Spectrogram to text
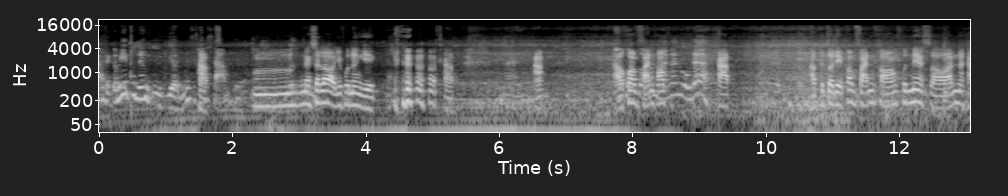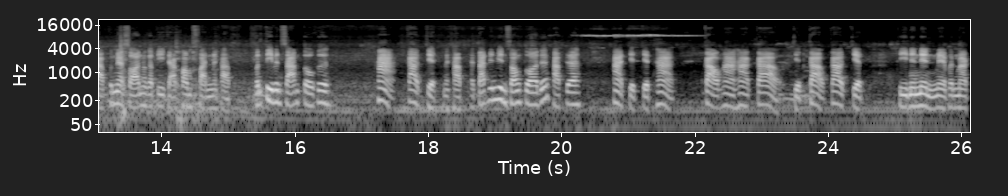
บ้านเด็กก็มีผู้หนึงอีกเดือนมันครับ สามคนอืมนักสลออยู่คนหนึ่งอีก ครับเอาเอาความฝันของ นั่นลูกเด้อครับ เอาเป็นตัวเลขความฝันของคุณแม่สอนนะครับ คุณแม่สอนปกติจากความฝันนะครับมันตีเป็นสามตัวคือห้าเก้าเจ็ดนะครับให้ตัดวินวินสองตัวเด้อครับเด้อห้าเจ็ดเจ็ดห้า เก้าห้าห้าเก้าเจ็ดเก้าเก้าเจ็ดที่เน้นๆแม่เพิ่นมัก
